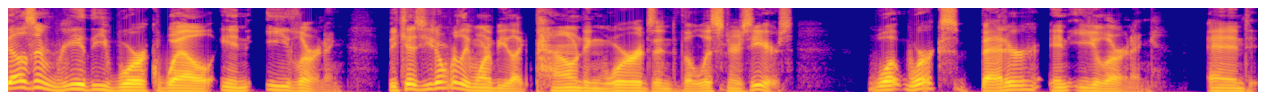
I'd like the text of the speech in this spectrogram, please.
doesn't really work well in e learning because you don't really want to be like pounding words into the listener's ears. What works better in e learning, and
